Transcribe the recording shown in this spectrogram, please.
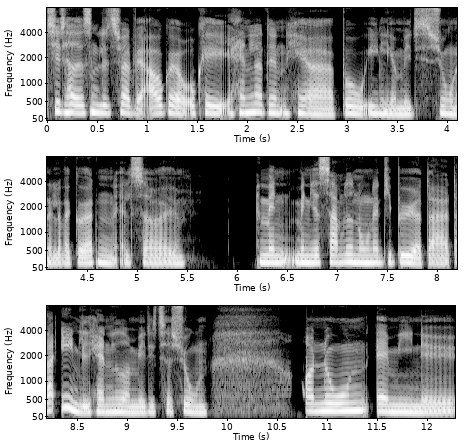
tit havde sådan lidt svært ved at afgøre, okay, handler den her bog egentlig om meditation, eller hvad gør den? Altså... Øh, men, men jeg samlede nogle af de bøger, der, der egentlig handlede om meditation. Og nogle af mine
